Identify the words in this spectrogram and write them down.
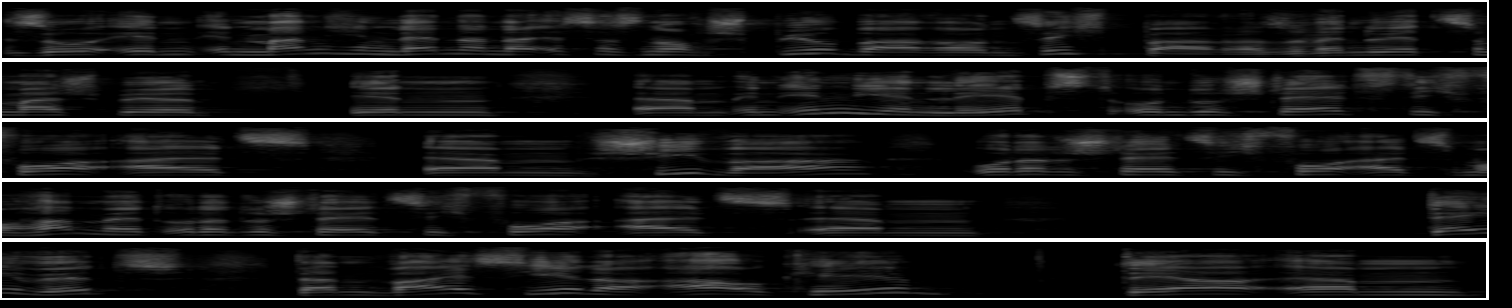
So in, in manchen Ländern, da ist das noch spürbarer und sichtbarer. Also wenn du jetzt zum Beispiel in, ähm, in Indien lebst und du stellst dich vor als ähm, Shiva oder du stellst dich vor als Mohammed oder du stellst dich vor als ähm, David, dann weiß jeder, ah okay, der ähm,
